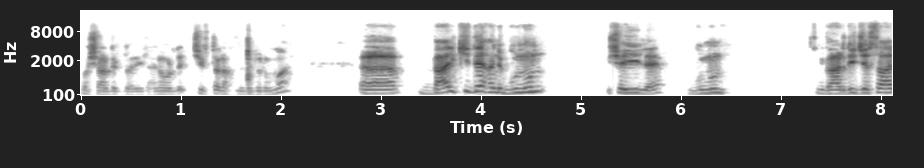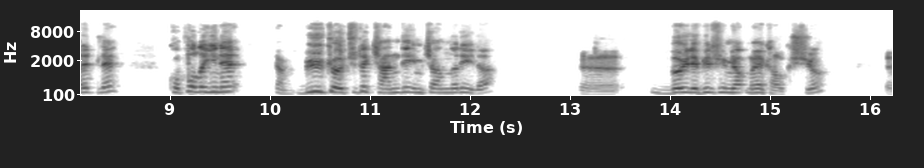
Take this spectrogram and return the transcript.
başardıklarıyla. Hani orada çift taraflı bir durum var. Ee, belki de hani bunun şeyiyle, bunun verdiği cesaretle Coppola yine yani büyük ölçüde kendi imkanlarıyla e, böyle bir film yapmaya kalkışıyor. E,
